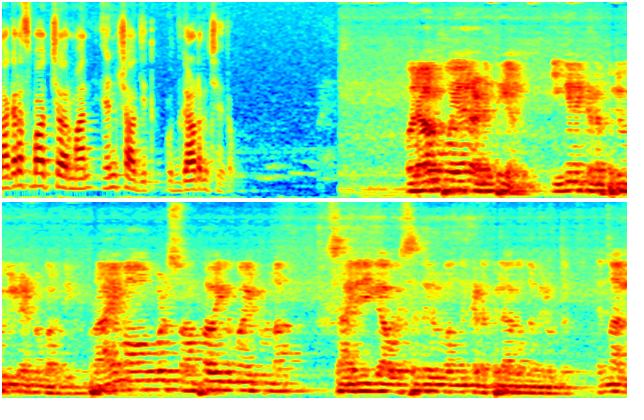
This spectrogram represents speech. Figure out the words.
നഗരസഭാ ചെയർമാൻ എൻ ഷാജിദ് ഉദ്ഘാടനം ചെയ്തു. ഒരാൾ പോയാൽ അടുത്തയാൾ ഇങ്ങനെ കിടപ്പ് രോഗികളുടെ എണ്ണം വർദ്ധിക്കും പ്രായമാവുമ്പോൾ സ്വാഭാവികമായിട്ടുള്ള ശാരീരിക അവശതകൾ വന്ന് കിടപ്പിലാകുന്നവരുണ്ട്. എന്നാൽ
